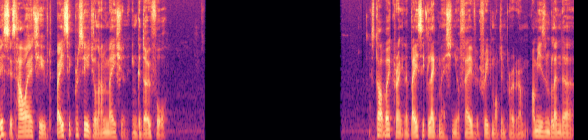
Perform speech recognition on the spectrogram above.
This is how I achieved basic procedural animation in Godot 4. Start by creating a basic leg mesh in your favourite 3D modelling program. I'm using Blender,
